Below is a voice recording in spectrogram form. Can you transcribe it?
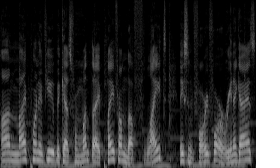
on my point of view because from what I play from the flight, at least in 4v4 Arena guys,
